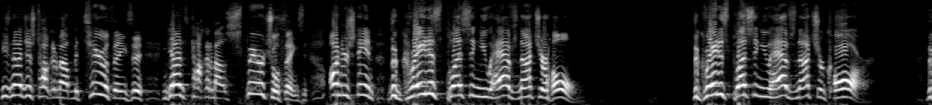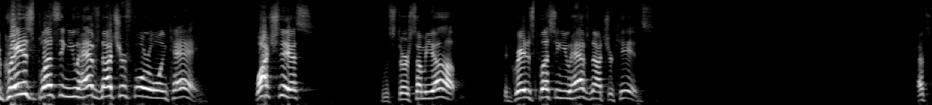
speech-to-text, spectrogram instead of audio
He's not just talking about material things. God's talking about spiritual things. Understand, the greatest blessing you have is not your home. The greatest blessing you have is not your car. The greatest blessing you have is not your 401k. Watch this. I'm going to stir some of you up. The greatest blessing you have is not your kids. That's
